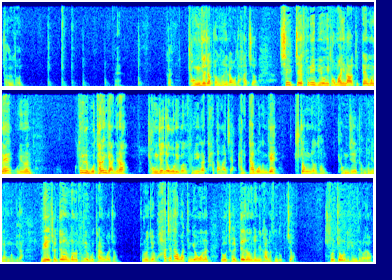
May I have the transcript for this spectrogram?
전손. 네. 그러니까 경제적 전손이라고도 하죠. 실제 수리 비용이 더 많이 나왔기 때문에 우리는 수리를 못하는 게 아니라 경제적으로 이건 수리가 타당하지 않다 보는 게 추정전선, 경제적 전선이라는 겁니다. 위에 절대전선은 수리를 못하는 거죠. 주로 이제 화재 사고 같은 경우는 요 절대전선일 가능성이 높죠. 기술적으로도 힘들어요.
